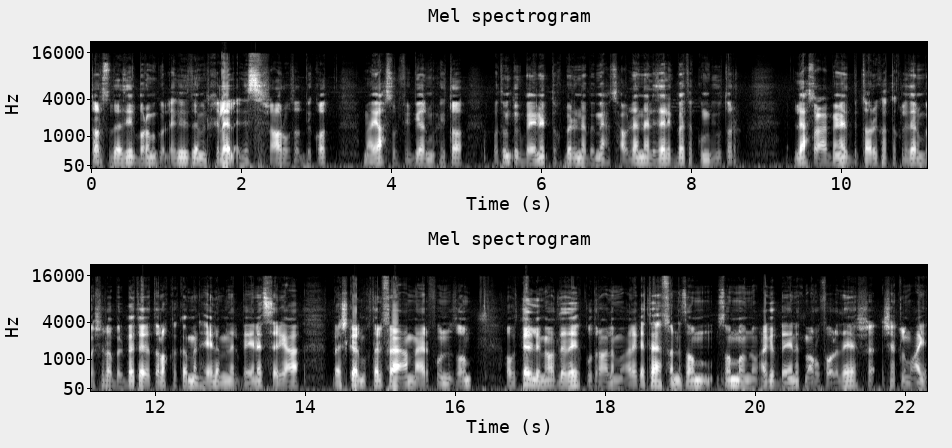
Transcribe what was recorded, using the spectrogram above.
ترصد هذه البرامج والأجهزة من خلال أجهزة استشعار وتطبيقات ما يحصل في البيئة المحيطة وتنتج بيانات تخبرنا بما يحدث حولنا. لذلك بات الكمبيوتر لا يحصل على البيانات بالطريقة التقليدية المباشرة بل بات يتلقى كما هائلا من البيانات السريعة بأشكال مختلفة عما يعرفه النظام وبالتالي لم يعد لديه القدرة على معالجتها. فالنظام مصمم لمعالجة بيانات معروفة ولديه شكل معين.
